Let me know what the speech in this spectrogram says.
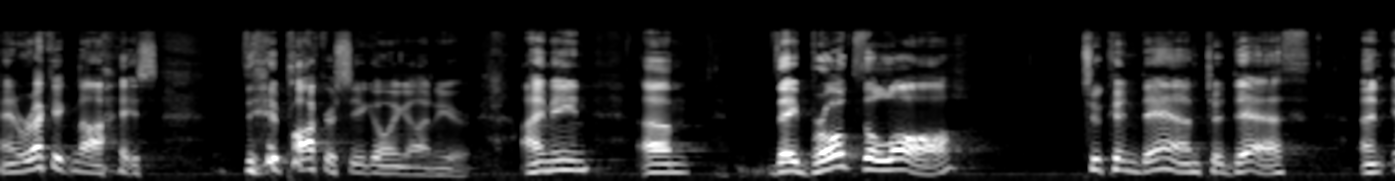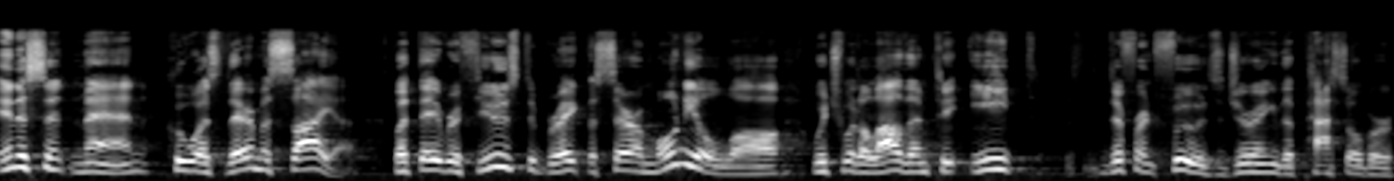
and recognize the hypocrisy going on here. I mean, um, they broke the law to condemn to death an innocent man who was their Messiah, but they refused to break the ceremonial law which would allow them to eat different foods during the Passover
